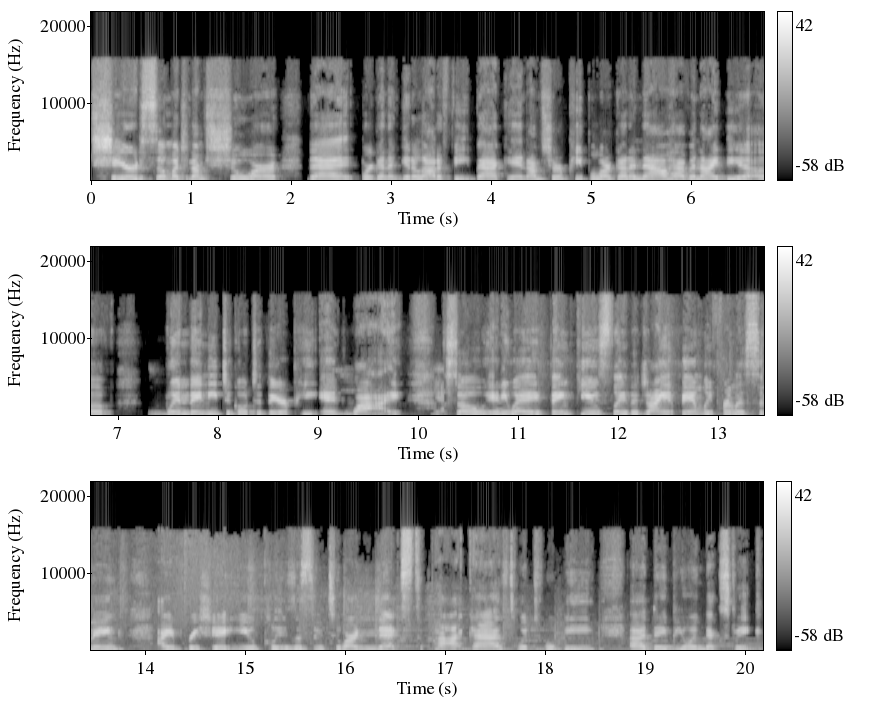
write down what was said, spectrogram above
shared so much and i'm sure that we're going to get a lot of feedback and i'm sure people are going to now have an idea of when they need to go to therapy and mm-hmm. why. Yeah. so anyway thank you slay the giant family for listening. I appreciate you. Please listen to our next podcast which will be uh, debuting next week.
